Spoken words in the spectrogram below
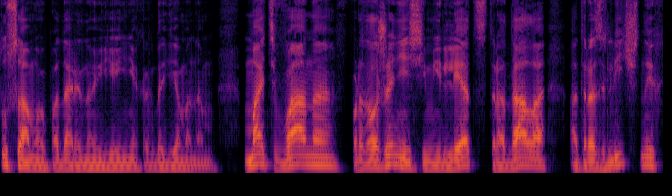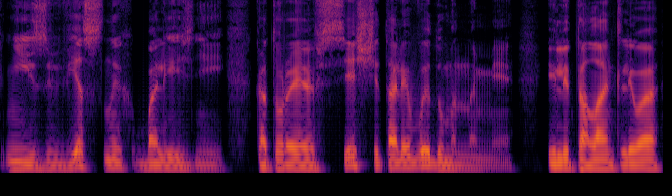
ту самую, подаренную ей некогда демоном, мать Вана в продолжении семи лет страдала от различных неизвестных болезней, которые все считали выдуманными или талантливо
